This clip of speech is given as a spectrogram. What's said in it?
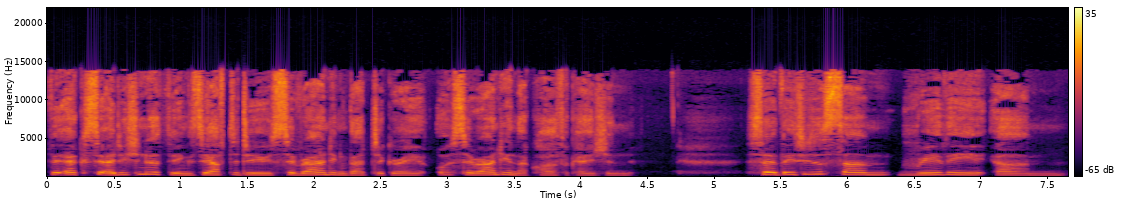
the extra additional things you have to do surrounding that degree or surrounding that qualification. So these are just some really um,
